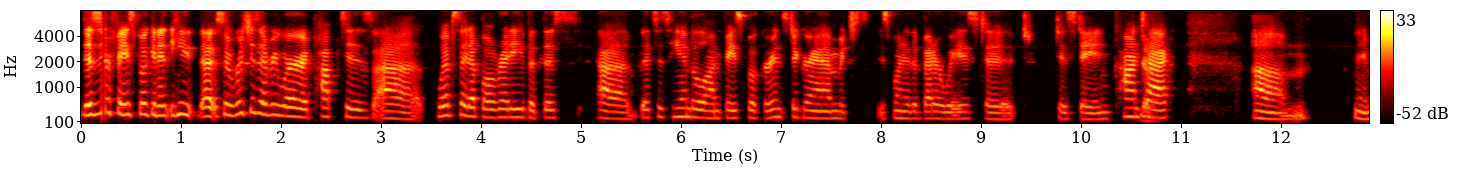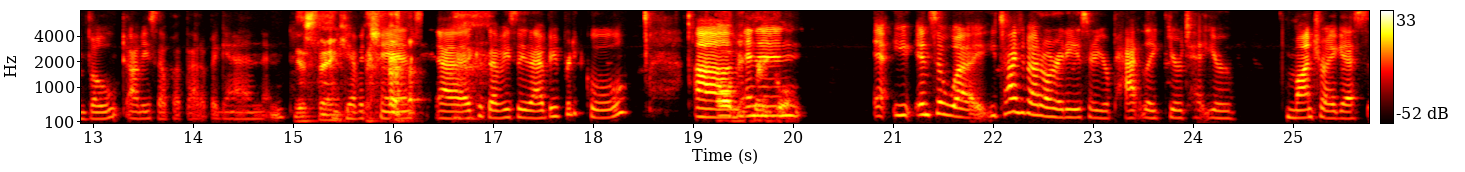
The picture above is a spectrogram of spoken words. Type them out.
this is your Facebook and it, he uh, so Rich is everywhere. I popped his uh, website up already, but this uh, that's his handle on Facebook or Instagram, which is one of the better ways to to stay in contact. Yeah um, and vote. Obviously, I'll put that up again. And yes, thank you. have a chance uh, because uh, obviously that'd be pretty cool. Um, and then, cool. You, and so what uh, you talked about already, sort of your pat, like your te- your mantra, I guess.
